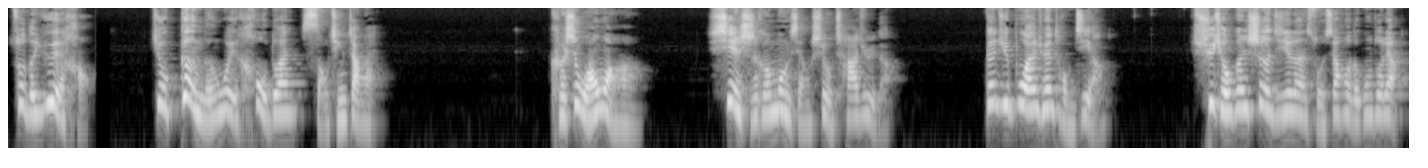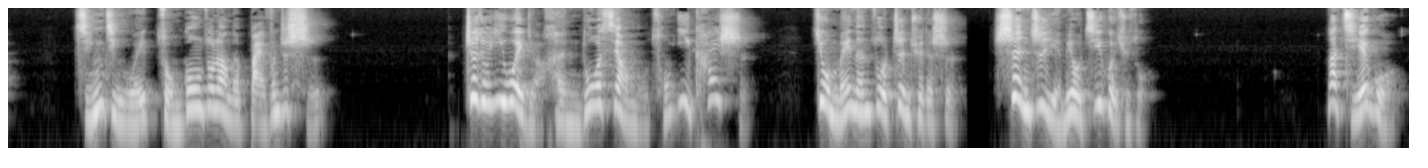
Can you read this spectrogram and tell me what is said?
做的越好，就更能为后端扫清障碍。可是往往啊，现实和梦想是有差距的。根据不完全统计啊。需求跟设计阶段所消耗的工作量，仅仅为总工作量的百分之十。这就意味着很多项目从一开始就没能做正确的事，甚至也没有机会去做。那结果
